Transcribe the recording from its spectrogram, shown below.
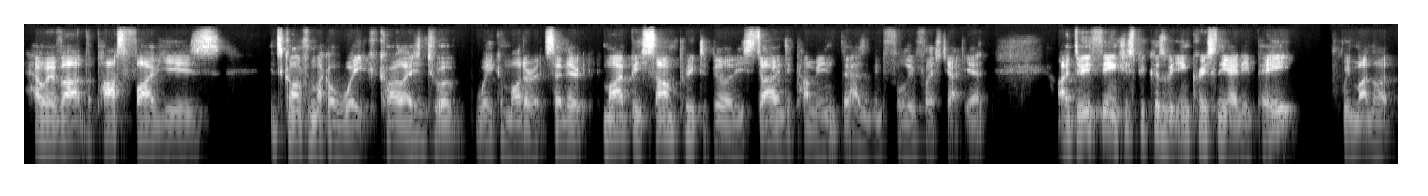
However, the past five years, it's gone from like a weak correlation to a weaker moderate. So there might be some predictability starting to come in that hasn't been fully fleshed out yet. I do think just because we increase in the ADP, we might not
